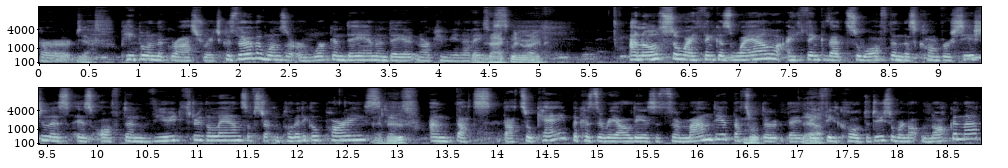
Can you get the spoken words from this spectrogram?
heard. Yes. People in the grassroots, because they're the ones that are working day in and day out in our communities. Exactly right. And also, I think as well, I think that so often this conversation is, is often viewed through the lens of certain political parties. It is. And that's that's okay because the reality is it's their mandate. That's what mm-hmm. they're, they, Yeah. they feel called to do. So we're not knocking that.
